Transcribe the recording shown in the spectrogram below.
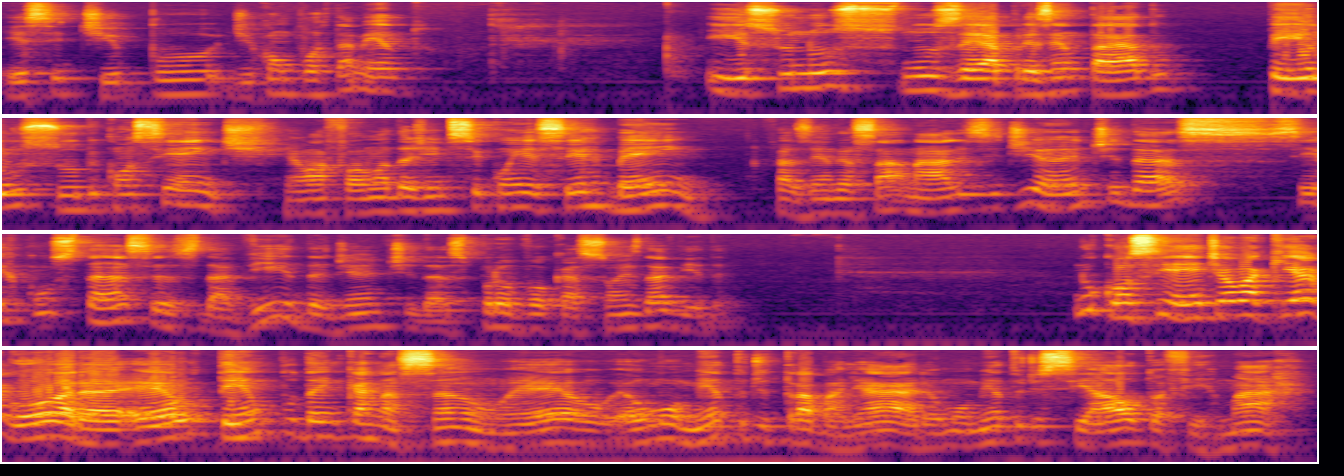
esse tipo de comportamento. E isso nos, nos é apresentado pelo subconsciente. É uma forma da gente se conhecer bem, fazendo essa análise diante das circunstâncias da vida, diante das provocações da vida. No consciente é o aqui e agora, é o tempo da encarnação, é o, é o momento de trabalhar, é o momento de se autoafirmar,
